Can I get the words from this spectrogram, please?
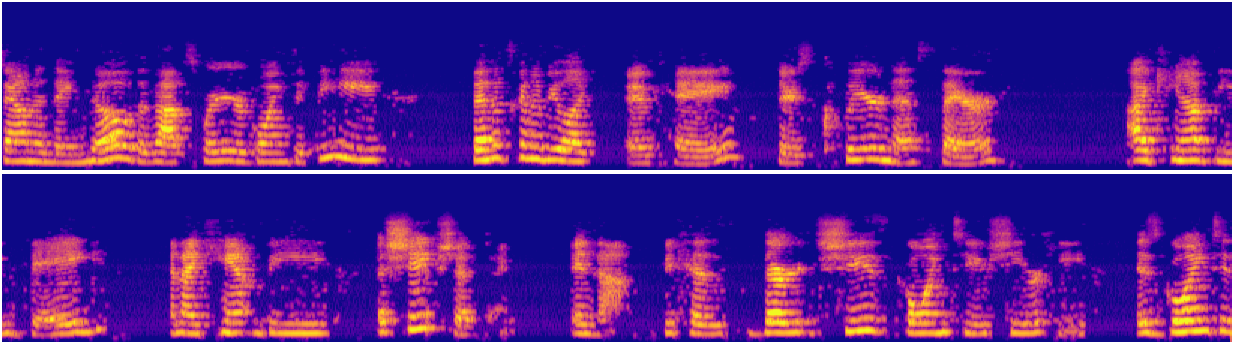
down and they know that that's where you're going to be, then it's going to be like, okay, there's clearness there. I can't be vague and I can't be a shape shifting in that because there she's going to she or he is going to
